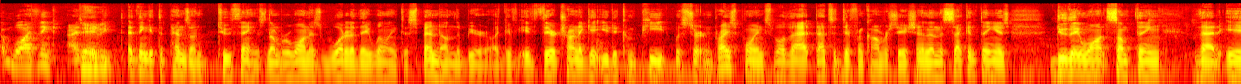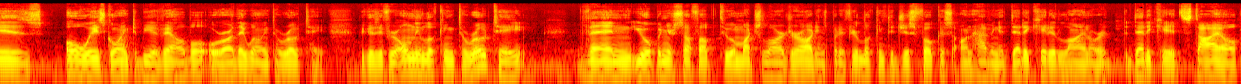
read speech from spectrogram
Well, I think I think it, I think it depends on two things. Number one is what are they willing to spend on the beer? Like if, if they're trying to get you to compete with certain price points, well that that's a different conversation. And then the second thing is, do they want something that is always going to be available, or are they willing to rotate? Because if you're only looking to rotate, then you open yourself up to a much larger audience. But if you're looking to just focus on having a dedicated line or a dedicated style,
